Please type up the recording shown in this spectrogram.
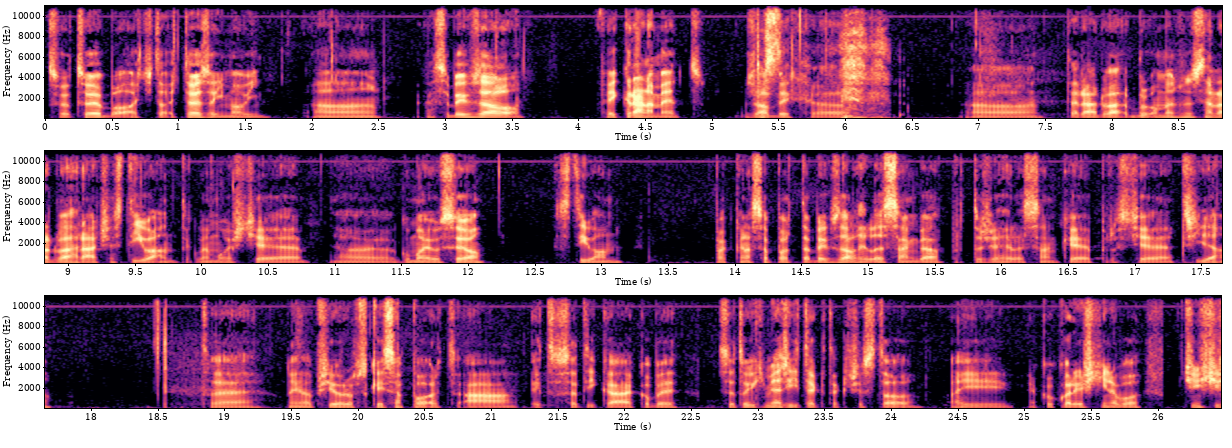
co to je bylo, ať to, ať to je zajímavý. Uh, tak asi bych vzal Fakera na mid, vzal bych uh, Uh, teda dva, omezím se na dva hráče T1, tak vemu ještě uh, Gumayusio z T1. Pak na support bych vzal Hillesanga, protože Hillesang je prostě třída. To je nejlepší evropský support a i co se týká jakoby světových měřítek, tak často i jako korejští nebo čínští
